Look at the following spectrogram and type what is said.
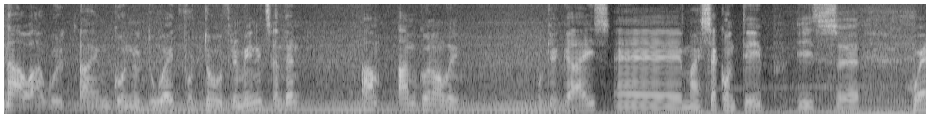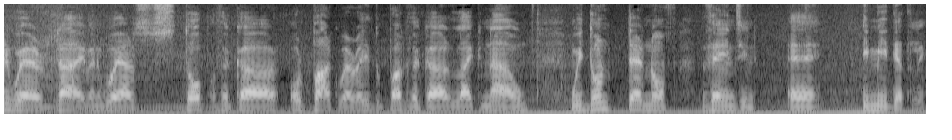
Now I will. I'm going to wait for two, three minutes, and then I'm I'm gonna leave. Okay, guys. Uh, my second tip is uh, when we're driving, we're stop the car or park. We're ready to park the car. Like now, we don't turn off the engine uh, immediately.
